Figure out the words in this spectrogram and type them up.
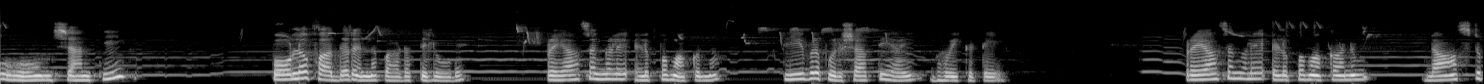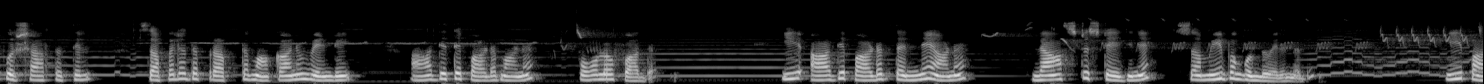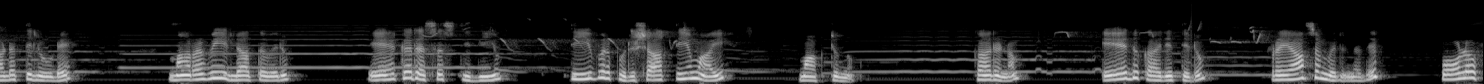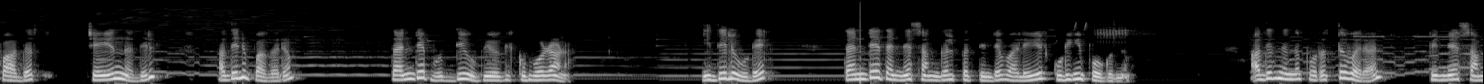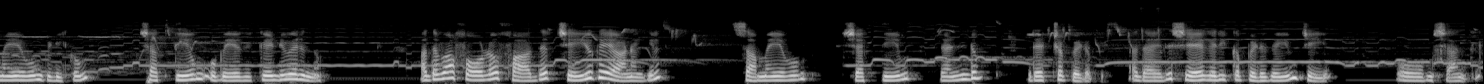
Om Shanti. Polo father എന്ന പാഠത്തിലൂടെ പ്രയാസങ്ങളെ എളുപ്പമാക്കുന്ന തീവ്ര പുരുഷാർത്ഥിയായി ഭവിക്കട്ടെ. പ്രയാസങ്ങളെ എളുപ്പമാക്കാനും ലാസ്റ്റ് പുരുഷാർത്ഥത്തിൽ സഫലത പ്രാപ്തമാക്കാനും വേണ്ടി ആദ്യത്തെ പാഠമാണ് പോളോ ഫാദർ. ഈ ആദ്യ പാഠം തന്നെയാണ് ലാസ്റ്റ് സ്റ്റേജിനെ സമീപം കൊണ്ടുവരുന്നത്. ഈ പാഠത്തിലൂടെ മറവിയില്ലാത്തവരും ഏകരസസ്ഥിതിയും തീവ്ര പുരുഷാർത്ഥിയുമായി മാറ്റുന്നു. കാരണം ഏതു കാര്യത്തിലും പ്രയാസം വരുന്നത് ഫോളോ ഫാദർ ചെയ്യുന്നതിൽ അതിനു പകരം തന്റെ ബുദ്ധി ഉപയോഗിക്കുമ്പോഴാണ്. ഇതിലൂടെ തന്റെ തന്നെ സങ്കല്പത്തിന്റെ വലയിൽ കുടുങ്ങിപ്പോകുന്നു. അതിൽ നിന്ന് പുറത്തു വരാൻ പിന്നെ സമയവും പിടിക്കും. ശക്തിയും ഉപയോഗിക്കേണ്ടി വരുന്നു. അഥവാ ഫോളോ ഫാദർ ചെയ്യുകയാണെങ്കിൽ സമയവും ശക്തിയും രണ്ടും രക്ഷപ്പെടും. അതായത് ശേഖരിക്കപ്പെടുകയും ചെയ്യും. ഓം ശാന്തി.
